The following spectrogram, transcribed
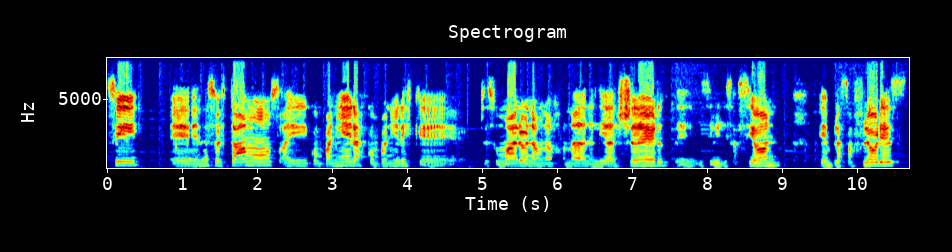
Sí, eh, en eso estamos. Hay compañeras, compañeros que se sumaron a una jornada en el día de ayer de visibilización en Plaza Flores.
